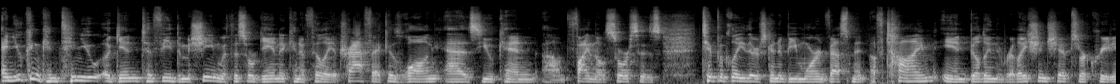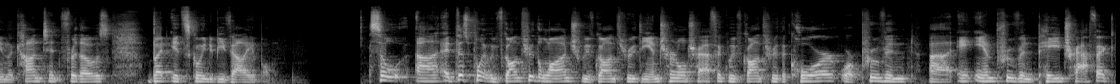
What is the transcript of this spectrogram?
And you can continue again to feed the machine with this organic and affiliate traffic as long as you can um, find those sources. Typically, there's going to be more investment of time in building the relationships or creating the content for those, but it's going to be valuable so uh, at this point, we've gone through the launch, we've gone through the internal traffic, we've gone through the core or proven uh, and proven paid traffic,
